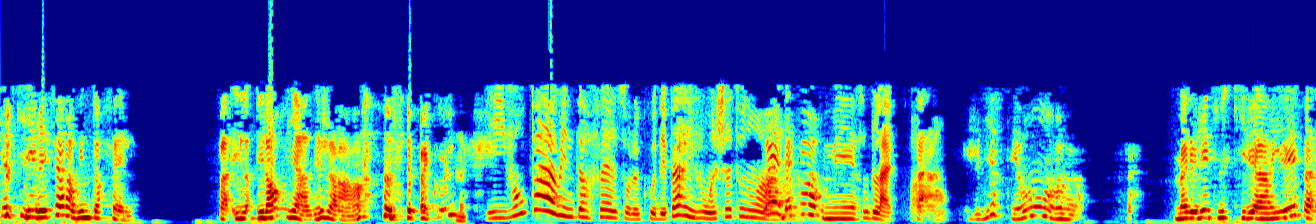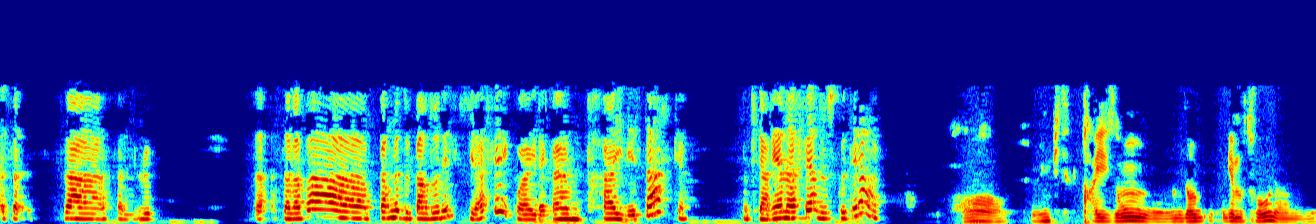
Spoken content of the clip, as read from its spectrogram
qu'est-ce qu'il irait faire à Winterfell? Enfin, il, il en revient déjà, hein. c'est pas cool. Et ils vont pas à Winterfell sur le coup. Au départ, ils vont à Château Noir. Ouais, d'accord, mais C'est le blague. Bah, je veux dire, Théon, euh, ça- malgré tout ce qui lui est arrivé, ça, ça, ça, ça, le, ça, ça va pas permettre de pardonner ce qu'il a fait, quoi. Il a quand même trahi les Stark, donc il a rien à faire de ce côté-là. Oh, c'est une petite trahison, on est dans Game of Thrones. Hein.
